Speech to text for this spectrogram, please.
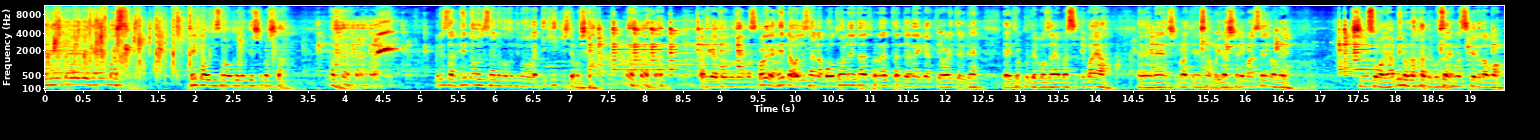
ありがとうございます。変なおじさんをお届けしました。皆さん、変なおじさんの時の方が生き生きしてました。ありがとうございます。これが変なおじさんの元ネタとなったんじゃないかって言われてるね、えー曲でございます。今や、えーね、志村けんさんもいらっしゃいませんので、真相は闇の中でございますけれども、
